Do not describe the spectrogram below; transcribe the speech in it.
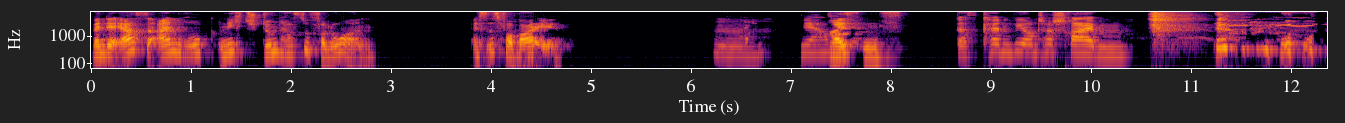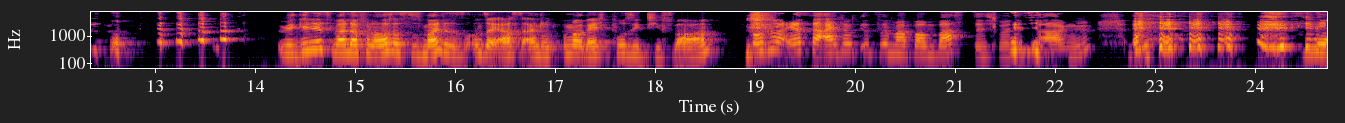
wenn der erste Eindruck nicht stimmt, hast du verloren. Es ist vorbei. Hm. Ja. Meistens. Das können wir unterschreiben. wir gehen jetzt mal davon aus, dass du es meintest, dass unser erster Eindruck immer recht positiv war. Unser erster Eindruck ist immer bombastisch, würde ich sagen. nee,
